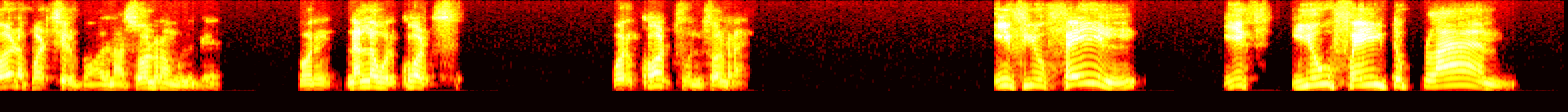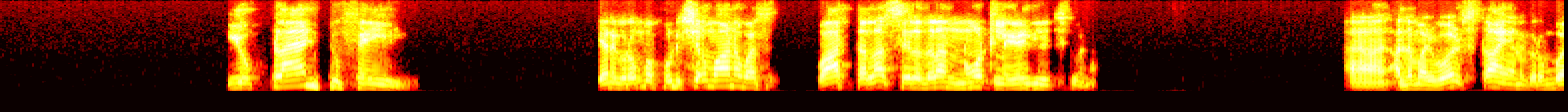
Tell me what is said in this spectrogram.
வேர்டை படிச்சிருப்போம். அதை நான் சொல்றேன் உங்களுக்கு. ஒரு நல்ல ஒரு கோட்ஸ் ஒரு கோட்ஸ் ஒன்று சொல்றேன். If you fail if you fail to plan you plan to fail எனக்கு ரொம்ப பிடிச்சமான வச வார்த்தைலாம் சிலதெல்லாம் நோட்ல எழுதி வச்சுக்குவேன். அந்த மாதிரி வேர்ட்ஸ் தான் எனக்கு ரொம்ப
